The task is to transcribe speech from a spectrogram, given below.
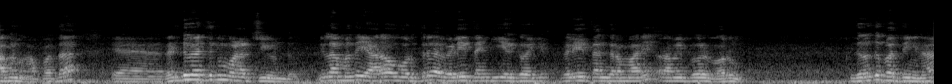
ஆகணும். அப்போ தான் ரெண்டு பேர்த்துக்கும் வளர்ச்சி உண்டு. இல்லாமல் வந்து யாரோ ஒருத்தர் வெளியே தங்கி இருக்க வைக்க வெளியே தங்குற மாதிரி ஒரு அமைப்புகள் வரும். இது வந்து பார்த்தீங்கன்னா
